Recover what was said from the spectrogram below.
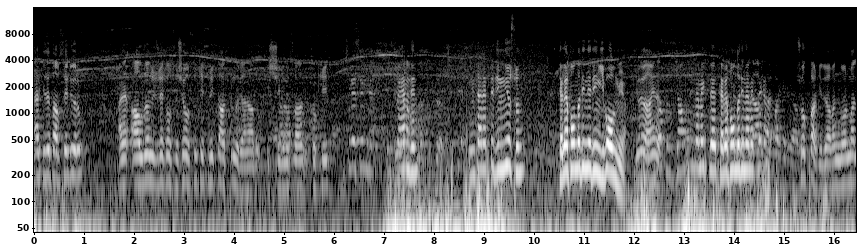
herkese tavsiye ediyorum. Hani aldığın ücret olsun şey olsun kesinlikle hakkındır yani abi. İşçiliğiniz falan çok iyi. Beğendin. İnternette dinliyorsun. Telefonda dinlediğin gibi olmuyor. Yo yo aynen. Canlı dinlemekle telefonda dinlemek ne kadar fark ediyor abi? Çok fark ediyor. Ben normal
